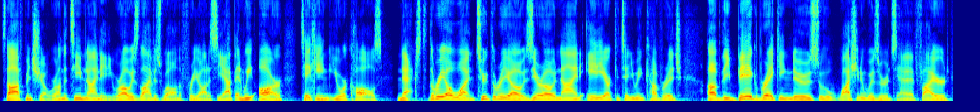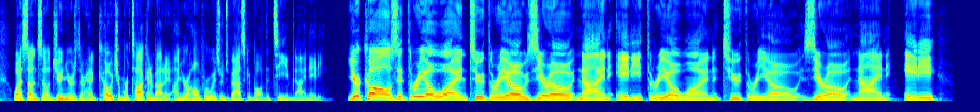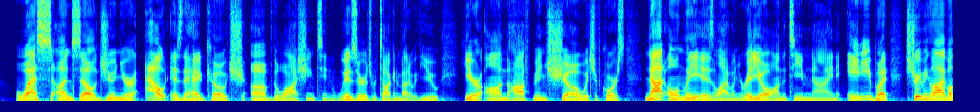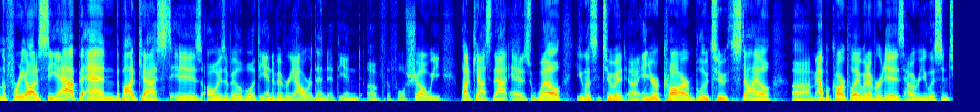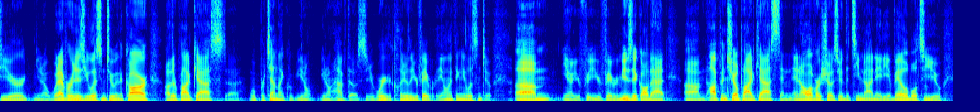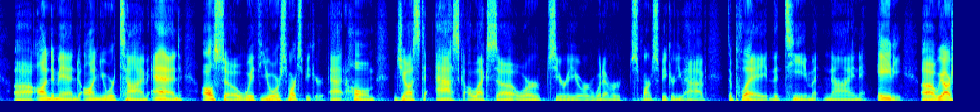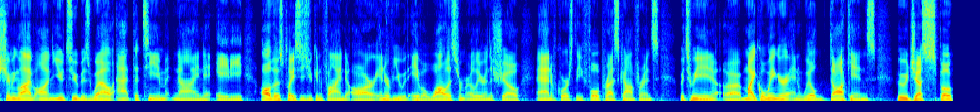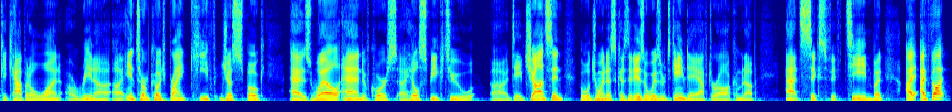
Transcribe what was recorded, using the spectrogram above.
It's the Hoffman Show. We're on the Team 980. We're always live as well on the free Audacy app, and we are taking your calls next. 301 230 0980, our continuing coverage of the big breaking news. The Washington Wizards have fired Wes Unseld Jr. as their head coach, and we're talking about it on your home for Wizards basketball, the team 980. Your calls at 301 230 0980. 301 230 0980. Wes Unseld Jr. out as the head coach of the Washington Wizards. We're talking about it with you here on the Hoffman Show, which, of course, not only is live on your radio on the Team 980, but streaming live on the free Audacy app. And the podcast is always available at the end of every hour. Then at the end of the full show, we podcast that as well. You can listen to it uh, in your car, Bluetooth style. Um, Apple CarPlay, whatever it is, however you listen to your, you know, whatever it is you listen to in the car, other podcasts. Uh, we'll pretend like you don't you don't have those. We're clearly your favorite, the only thing you listen to um, you know, your, your favorite music, all that. Um, Hoffman Show podcast and, and all of our shows here the Team 980 available to you uh, on demand on your time and also with your smart speaker at home. Just ask Alexa or Siri or whatever smart speaker you have to play the Team 980. Uh, we are streaming live on YouTube as well at the Team 980. All those places you can find our interview with Ava Wallace from earlier in the show, and of course the full press conference between uh, Michael Winger and Will Dawkins, who just spoke at Capital One Arena. Uh, interim coach Brian Keefe just spoke as well, and of course uh, he'll speak to uh, Dave Johnson, who will join us because it is a Wizards game day after all, coming up at 6:15. But I, I thought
